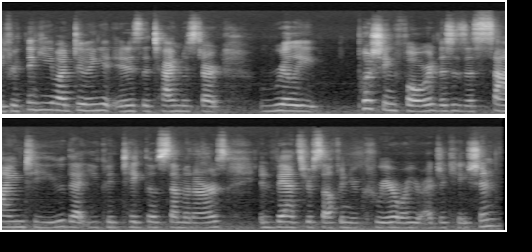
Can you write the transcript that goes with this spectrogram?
If you're thinking about doing it, it is the time to start really pushing forward. This is a sign to you that you could take those seminars, advance yourself in your career or your education.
